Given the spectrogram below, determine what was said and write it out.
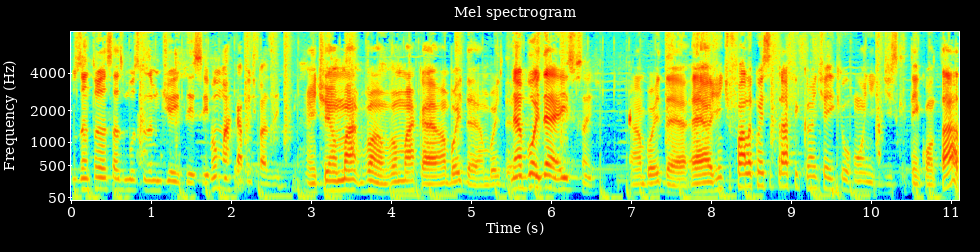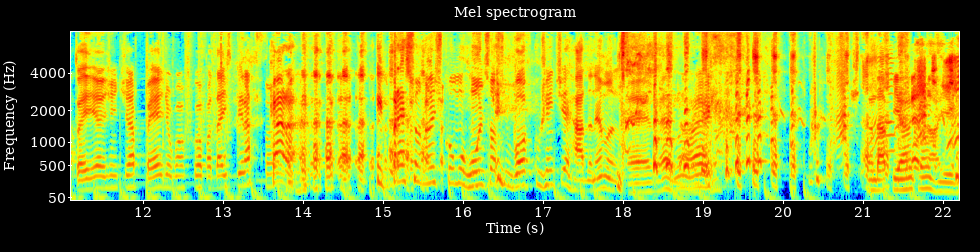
usando todas essas músicas um dia desse aí. Vamos marcar pra gente fazer. A gente ia mar... vamos, vamos marcar, é uma boa ideia, é uma boa ideia. Não é boa ideia, é isso, Sandy? É uma boa ideia. É, a gente fala com esse traficante aí que o Rony disse que tem contato, aí a gente já pede alguma coisa pra dar inspiração. Cara, impressionante como o Rony só se envolve com gente errada, né, mano? É não verdade. é? Stand-up não diga.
